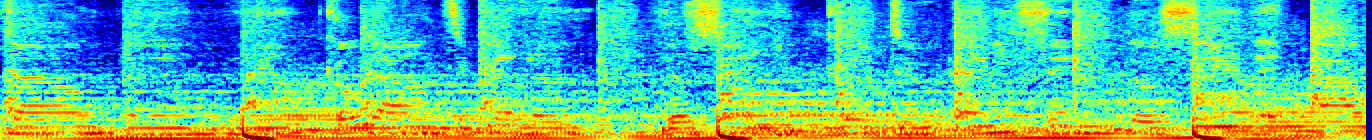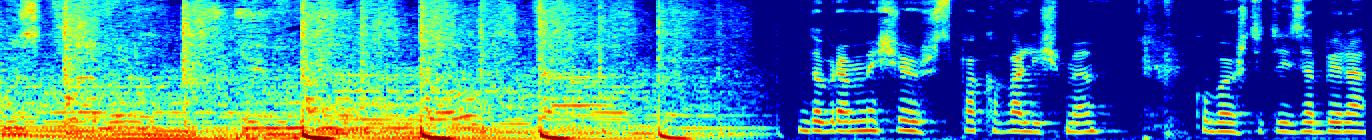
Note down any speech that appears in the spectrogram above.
down, go down together. Say you Dobra, my się już spakowaliśmy. Kuba już tutaj zabiera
